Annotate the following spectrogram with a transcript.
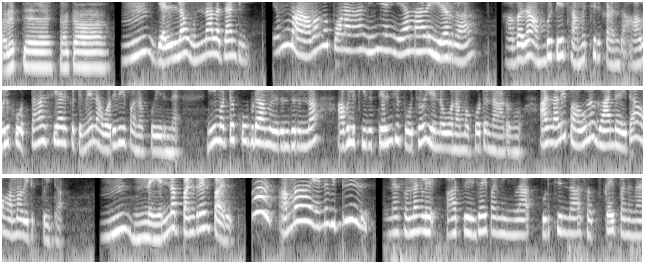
அரத்த டாடா. ம் எல்லாம் உன்னால தாண்டி. எம்மா அவங்க போனாங்க நீ ஏன் என் மேல ஏறுறா? அவதான் அம்புட்டே சமைச்சிட்டு கிடந்தா. அவளுக்கு ஒத்தாசையா இருக்கட்டுமே நான் உதவி பண்ண போயிருந்தேன். நீ மட்டும் கூப்பிடாம இருந்திருந்தா அவளுக்கு இது தெரிஞ்சு போச்சோ என்னவோ நம்ம போட்ட நாடகம். அதனால இப்ப அவளும் காண்டாயிட்டா அவங்க அம்மா வீட்டுக்கு போயிட்டா. ம் என்ன பண்றேன்னு பாரு. அம்மா என்ன விட்டு? என்ன சொன்னாங்களே? பார்த்து என்ஜாய் பண்ணீங்களா? பிடிச்சிருந்தா சப்ஸ்கிரைப் பண்ணுங்க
